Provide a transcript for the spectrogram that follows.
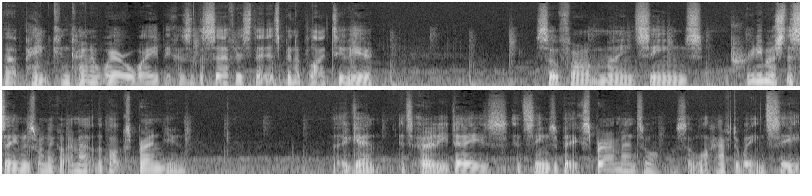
that paint can kind of wear away because of the surface that it's been applied to here. So far mine seems pretty much the same as when I got him out of the box brand new. But again, it's early days, it seems a bit experimental, so we'll have to wait and see.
